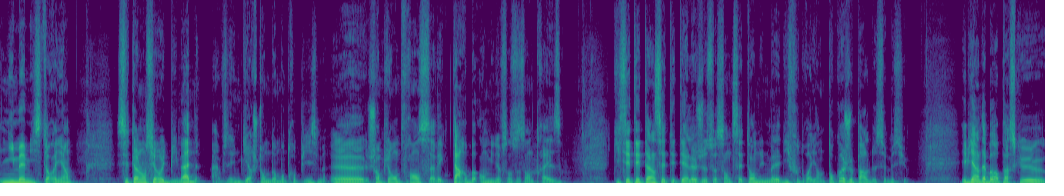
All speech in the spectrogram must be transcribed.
ni même historien. C'est un ancien rugbyman. Ah, vous allez me dire, je tombe dans mon tropisme. Euh, champion de France avec Tarbes en 1973, qui s'est éteint cet été à l'âge de 67 ans d'une maladie foudroyante. Pourquoi je parle de ce monsieur? Eh bien, d'abord parce que,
